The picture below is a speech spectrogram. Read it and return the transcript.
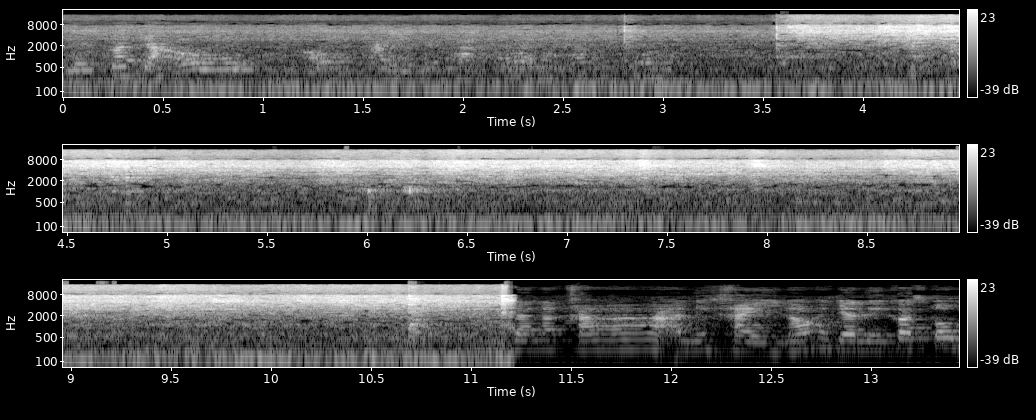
เลยก็จะเอาเอาไข่ไปผัดด้วยนะคะทุกคนแล้วนะคะ อันนี้ไข่เนาะยาเลยก็ต้ม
